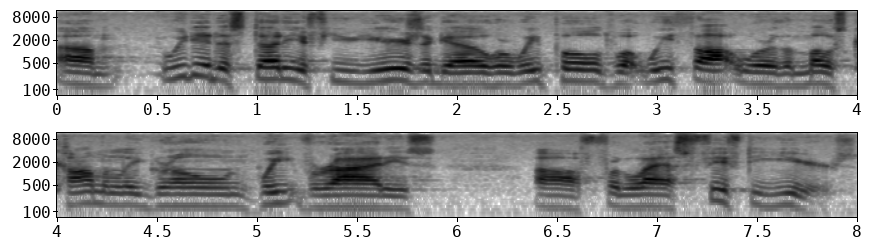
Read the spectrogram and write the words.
Um, we did a study a few years ago where we pulled what we thought were the most commonly grown wheat varieties uh, for the last 50 years.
